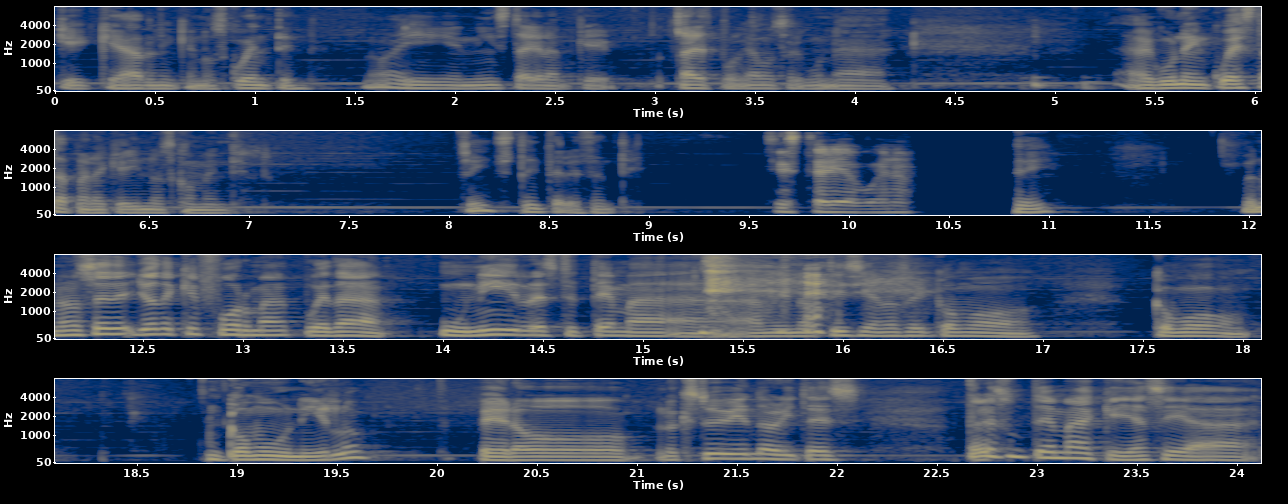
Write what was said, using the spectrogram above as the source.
que, que hablen, que nos cuenten. ¿no? Ahí en Instagram, que tal vez pongamos alguna, alguna encuesta para que ahí nos comenten. Sí, está interesante. Sí, estaría bueno. Sí. Bueno, no sé de- yo de qué forma pueda unir este tema a, a mi noticia, no sé cómo, cómo, cómo unirlo, pero lo que estoy viendo ahorita es tal vez un tema que ya se ha,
